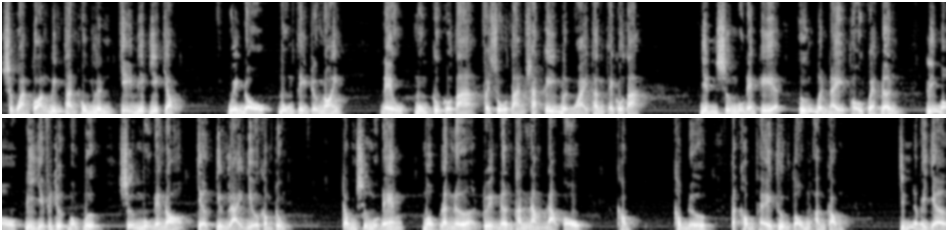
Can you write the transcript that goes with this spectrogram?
sẽ hoàn toàn biến thành hung linh chỉ biết giết chóc. Quyền độ buông thiền trưởng nói, nếu muốn cứu cô ta phải xua tan sát khí bên ngoài thân thể cô ta. Nhìn sương mù đen kia hướng bên này thổi quét đến, Lý Mộ đi về phía trước một bước, sương mù đen đó chợt dừng lại giữa không trung. Trong sương mù đen, một lần nữa truyền đến thanh năm đau khổ. Không, không được, ta không thể thương tổn ân công. Chính là bây giờ,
